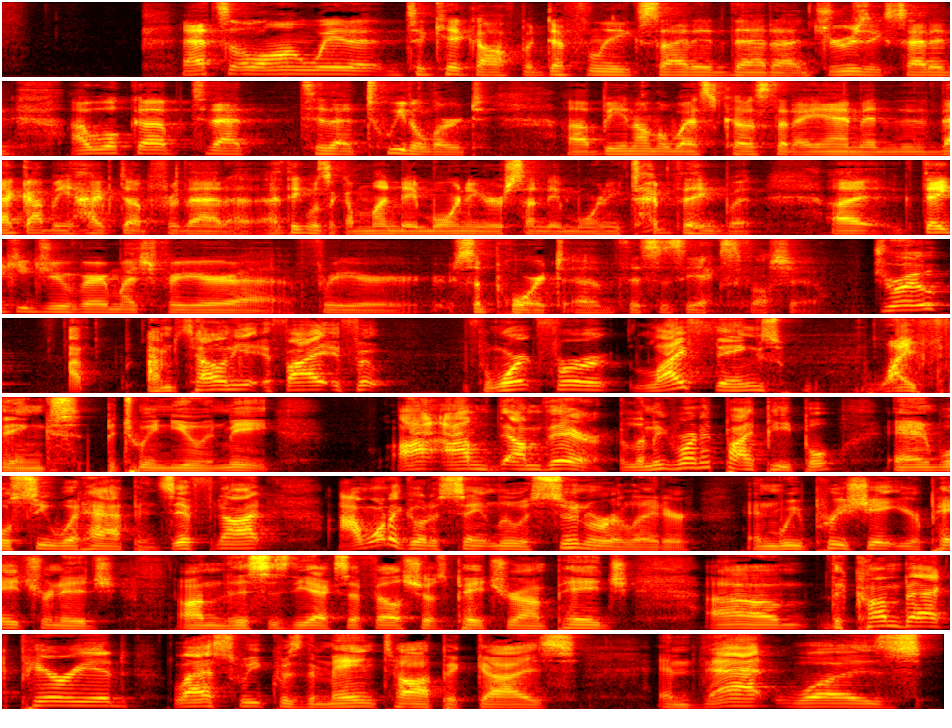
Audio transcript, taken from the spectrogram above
That's a long way to, to kick off, but definitely excited that uh, Drew's excited. I woke up to that to that tweet alert. Uh, being on the West Coast that I am, and that got me hyped up for that. I think it was like a Monday morning or Sunday morning type thing. But uh, thank you, Drew, very much for your uh, for your support of this is the XFL show. Drew, I'm telling you, if I if it if it weren't for life things, life things between you and me, I, I'm I'm there. But let me run it by people, and we'll see what happens. If not, I want to go to St. Louis sooner or later, and we appreciate your patronage on this is the XFL show's Patreon page. Um, the comeback period last week was the main topic, guys, and that was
